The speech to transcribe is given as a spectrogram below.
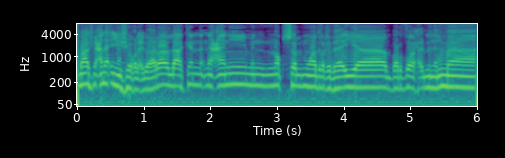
ما في معنا أي شغل عبارة لكن نعاني من نقص المواد الغذائية برضو من الماء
